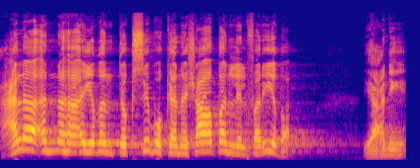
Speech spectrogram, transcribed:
على أنها أيضا تكسبك نشاطا للفريضة. يعني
